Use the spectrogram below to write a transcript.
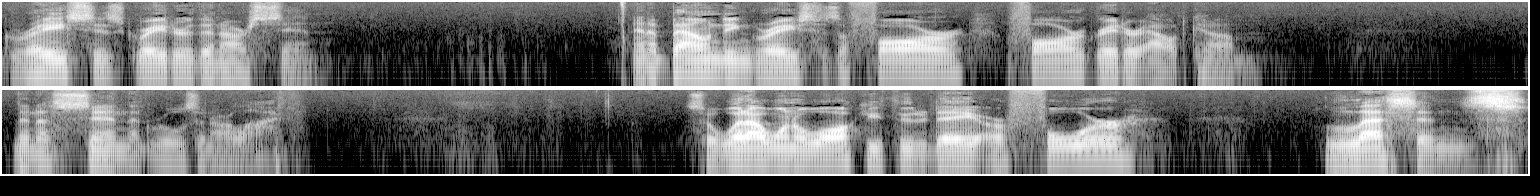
grace is greater than our sin. And abounding grace is a far, far greater outcome than a sin that rules in our life. So, what I want to walk you through today are four lessons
